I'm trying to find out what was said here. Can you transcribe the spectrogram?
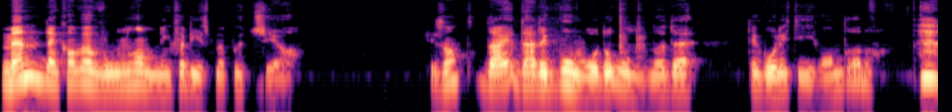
Men den kan være vond handling for de som er på utsida. Ikke sant? Der, der det gode og det onde, det, det går litt i hverandre. da. Ja.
